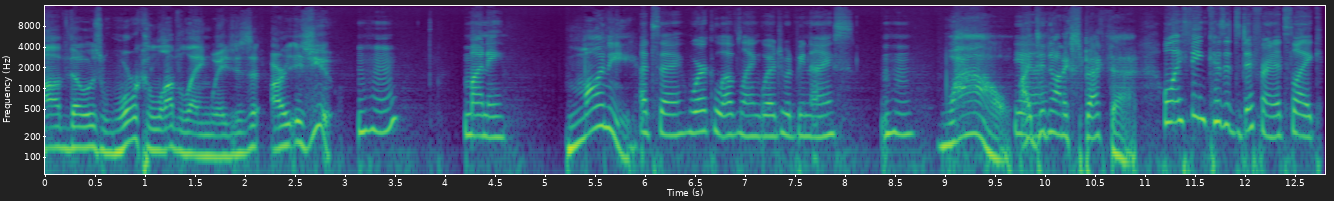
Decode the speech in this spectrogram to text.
of those work love languages are is you? Mm-hmm. Money. Money. I'd say work love language would be nice. Mm-hmm. Wow. I did not expect that. Well, I think because it's different. It's like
